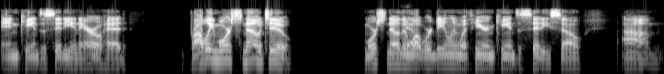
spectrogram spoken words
in Kansas City and Arrowhead. Probably more snow too, more snow than yeah. what we're dealing with here in Kansas City. So, um,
